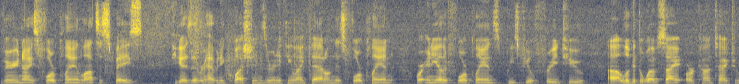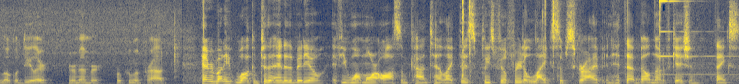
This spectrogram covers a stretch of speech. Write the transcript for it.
very nice floor plan lots of space if you guys ever have any questions or anything like that on this floor plan or any other floor plans please feel free to uh, look at the website or contact your local dealer and remember we're Puma proud Hey everybody, welcome to the end of the video. If you want more awesome content like this, please feel free to like, subscribe, and hit that bell notification. Thanks.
